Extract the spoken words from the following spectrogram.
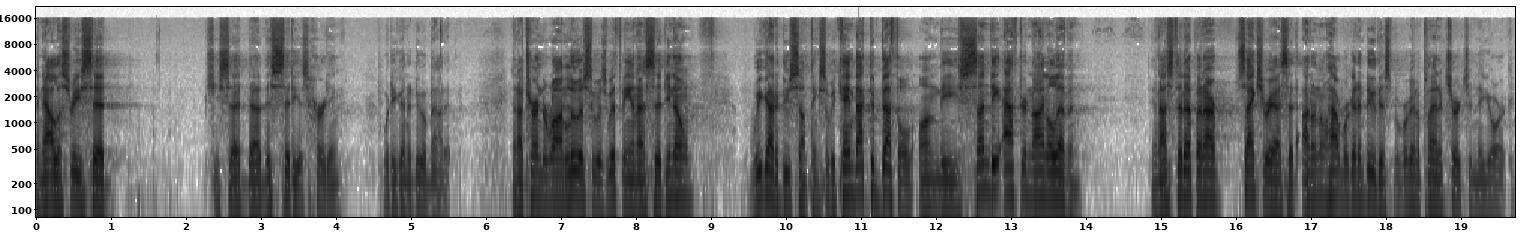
And Alice Ree said, she said, uh, This city is hurting. What are you going to do about it? And I turned to Ron Lewis, who was with me, and I said, You know, we got to do something. So we came back to Bethel on the Sunday after 9 11. And I stood up in our sanctuary. I said, I don't know how we're going to do this, but we're going to plant a church in New York.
